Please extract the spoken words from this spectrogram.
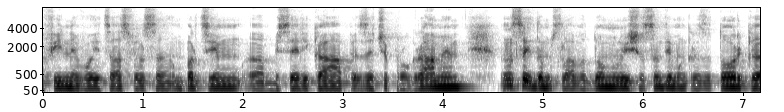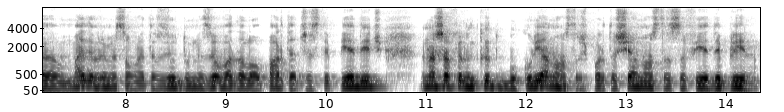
fiind nevoiți astfel să împărțim biserica pe 10 programe, însă îi dăm slavă Domnului și suntem încrezători că mai devreme sau mai târziu Dumnezeu va da la o parte aceste piedici, în așa fel încât bucuria noastră și părtășia noastră să fie deplină.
